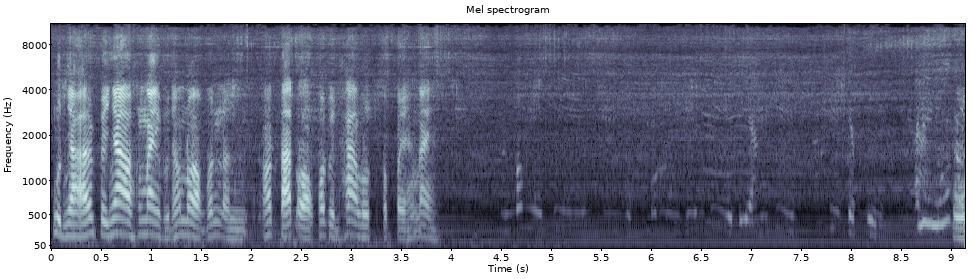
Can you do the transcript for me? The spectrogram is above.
พูดยามันไปยาวข้างในพูดข้างนอกมันอันเอาตัดออกเพราะเป็นทางรถเข้าไปข้างในมันบ่มีที่บ่มีที่เลี้ยงที่ที่จะปลูกอันนี้หนูโอ้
